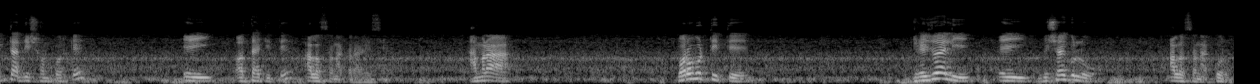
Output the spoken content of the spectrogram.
ইত্যাদি সম্পর্কে এই অধ্যায়টিতে আলোচনা করা হয়েছে। আমরা পরবর্তীতে গ্র্যাজুয়ালি এই বিষয়গুলো আলোচনা করব।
